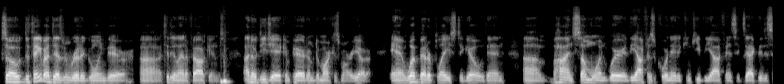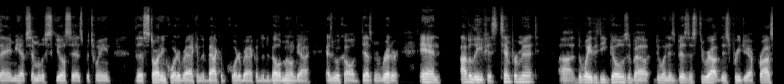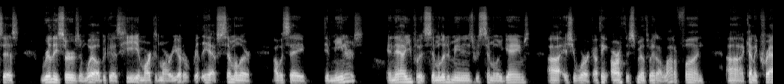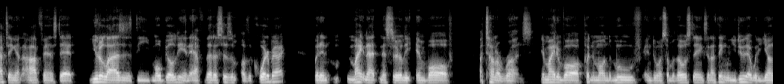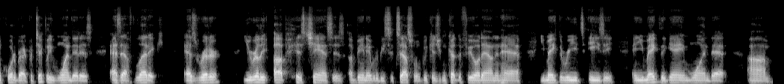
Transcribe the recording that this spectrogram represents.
So the thing about Desmond Ridder going there uh, to the Atlanta Falcons, I know DJ compared him to Marcus Mariota, and what better place to go than um, behind someone where the offensive coordinator can keep the offense exactly the same. You have similar skill sets between the starting quarterback and the backup quarterback or the developmental guy, as we'll call Desmond Ridder. And I believe his temperament, uh, the way that he goes about doing his business throughout this pre-draft process, really serves him well because he and Marcus Mariota really have similar, I would say, demeanors. And now you put similar demeanors with similar games, uh, it should work. I think Arthur Smith had a lot of fun uh, kind of crafting an offense that utilizes the mobility and athleticism of the quarterback, but it might not necessarily involve a ton of runs. It might involve putting them on the move and doing some of those things. And I think when you do that with a young quarterback, particularly one that is as athletic as Ridder, you really up his chances of being able to be successful because you can cut the field down in half, you make the reads easy, and you make the game one that um,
